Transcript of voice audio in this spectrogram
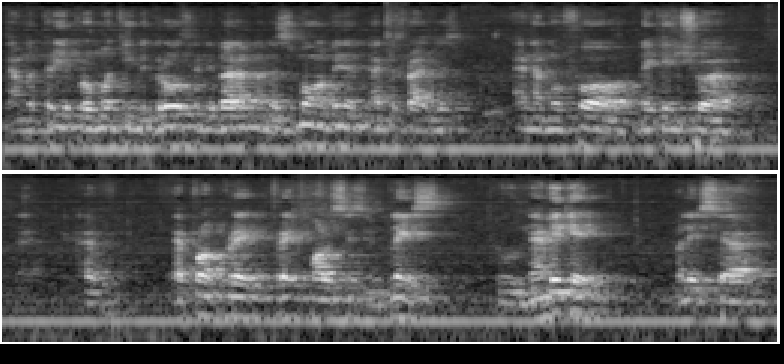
number three, promoting the growth and development of small, and medium enterprises, and number four, making sure that we have appropriate trade policies in place to navigate Malaysia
